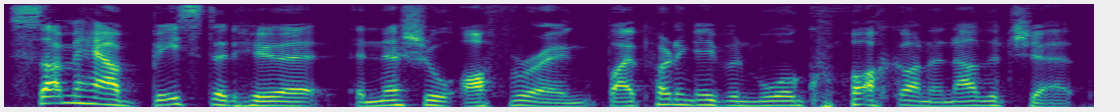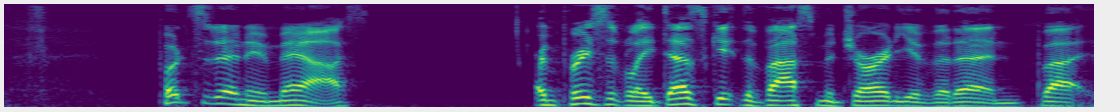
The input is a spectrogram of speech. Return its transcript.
somehow bested her initial offering by putting even more guac on another chip, puts it in her mouth, impressively does get the vast majority of it in, but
